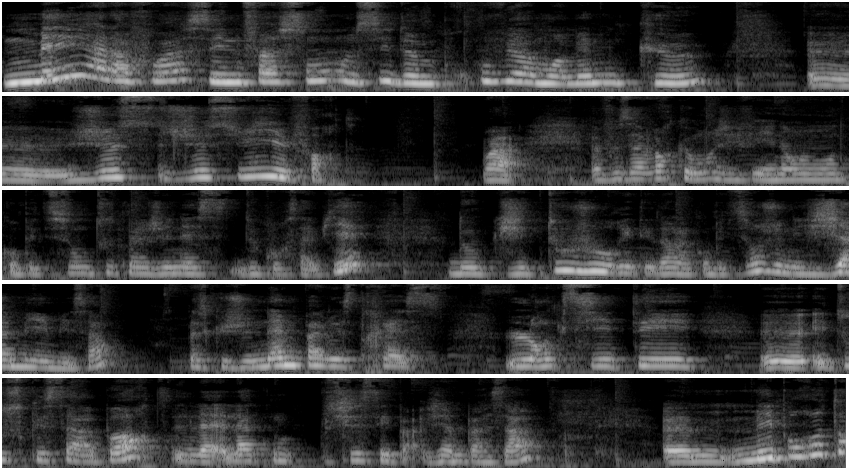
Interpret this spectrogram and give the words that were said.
mais à la fois c'est une façon aussi de me prouver à moi-même que euh, je, je suis forte. Voilà, il faut savoir que moi j'ai fait énormément de compétitions toute ma jeunesse de course à pied. Donc j'ai toujours été dans la compétition, je n'ai jamais aimé ça. Parce que je n'aime pas le stress, l'anxiété euh, et tout ce que ça apporte. La, la je sais pas, j'aime pas ça. Euh, mais pour autant,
